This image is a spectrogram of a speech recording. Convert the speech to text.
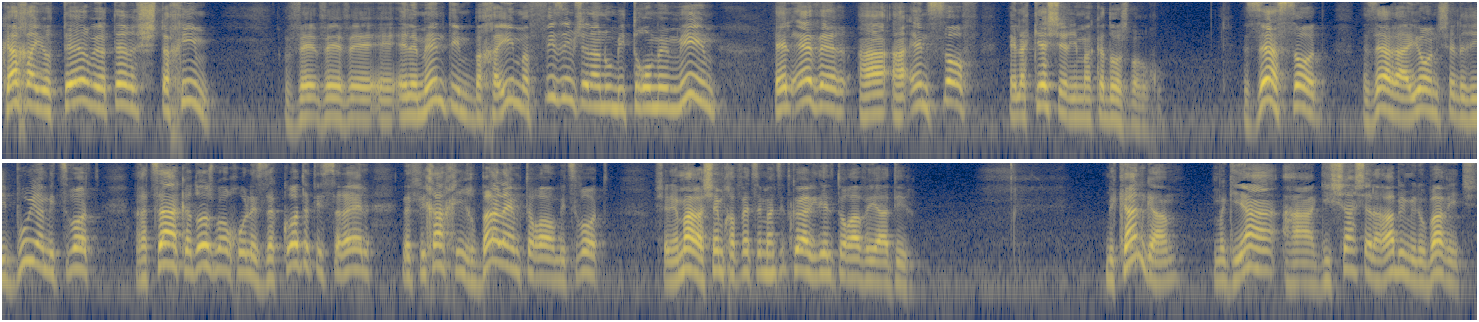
ככה יותר ויותר שטחים ואלמנטים בחיים הפיזיים שלנו מתרוממים אל עבר האין סוף, אל הקשר עם הקדוש ברוך הוא. זה הסוד, זה הרעיון של ריבוי המצוות. רצה הקדוש ברוך הוא לזכות את ישראל, לפיכך הרבה להם תורה ומצוות, שנאמר השם חפץ למען צדקו יגדיל תורה ויאדיר. מכאן גם מגיעה הגישה של הרבי מלובביץ',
